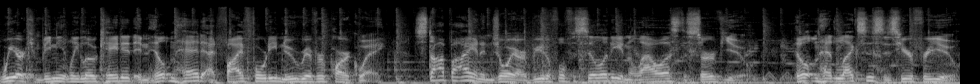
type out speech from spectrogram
We are conveniently located in Hilton Head at 540 New River Parkway. Stop by and enjoy our beautiful facility and allow us to serve you. Hilton Head Lexus is here for you.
